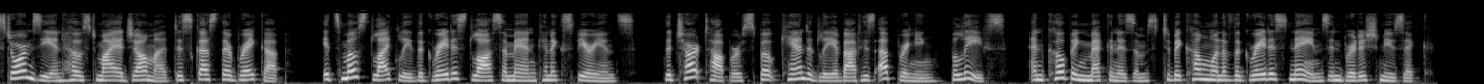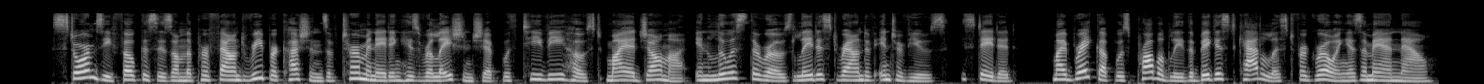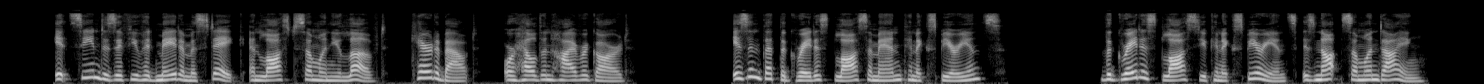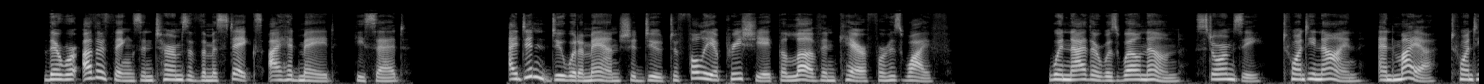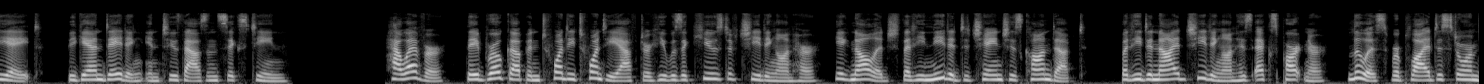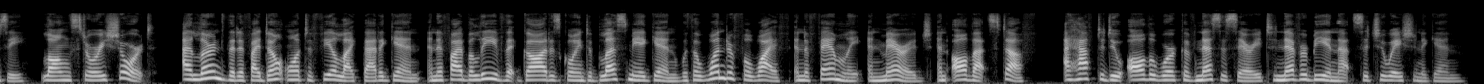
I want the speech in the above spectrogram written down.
Stormzy and host Maya Jama discuss their breakup. It's most likely the greatest loss a man can experience. The chart topper spoke candidly about his upbringing, beliefs, and coping mechanisms to become one of the greatest names in British music. Stormzy focuses on the profound repercussions of terminating his relationship with TV host Maya Jama in Louis Theroux's latest round of interviews. He stated, My breakup was probably the biggest catalyst for growing as a man now. It seemed as if you had made a mistake and lost someone you loved, cared about, or held in high regard. Isn't that the greatest loss a man can experience? The greatest loss you can experience is not someone dying. There were other things in terms of the mistakes I had made, he said. I didn't do what a man should do to fully appreciate the love and care for his wife. When neither was well known, Stormzy, 29, and Maya, 28, began dating in 2016. However, they broke up in 2020 after he was accused of cheating on her. He acknowledged that he needed to change his conduct, but he denied cheating on his ex partner, Lewis replied to Stormzy, long story short, I learned that if I don't want to feel like that again and if I believe that God is going to bless me again with a wonderful wife and a family and marriage and all that stuff, I have to do all the work of necessary to never be in that situation again.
